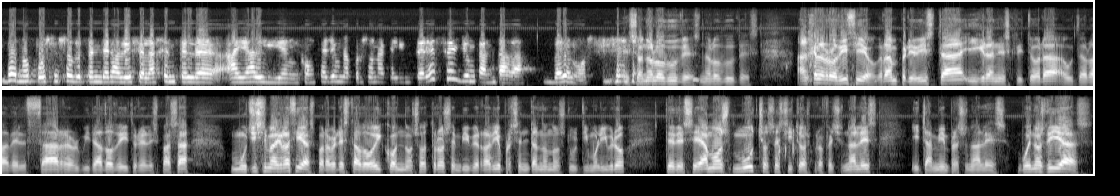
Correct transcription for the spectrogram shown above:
Bueno, pues eso dependerá de si a la gente le, hay alguien con que haya una persona que le interese, yo encantada, veremos. Eso no lo dudes, no lo dudes. Ángela Rodicio, gran periodista y gran escritora, autora del Zar Olvidado de Editorial Espasa, muchísimas gracias por haber estado hoy con nosotros en Vive Radio presentándonos tu último libro. Te deseamos muchos éxitos profesionales y también personales. Buenos días.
